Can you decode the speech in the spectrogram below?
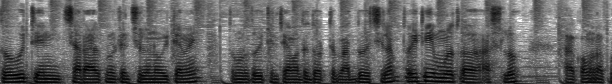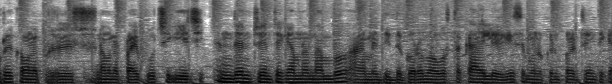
তো ওই ট্রেন ছাড়া আর কোনো ট্রেন ছিল না ওই টাইমে তো মূলত ওই ট্রেনটি আমাদের ধরতে বাধ্য হয়েছিলাম। তো এটাই মূলত আসলো। কমলাপুরে, কমলাপুর রেল স্টেশন আমরা প্রায় পৌঁছে গিয়েছি। অ্যান্ড দেন ট্রেন থেকে আমরা নামবো। আর আমি দিক দিয়ে গরমে অবস্থা কাহিল হয়ে গেছে। মনে করেন পরে ট্রেন থেকে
